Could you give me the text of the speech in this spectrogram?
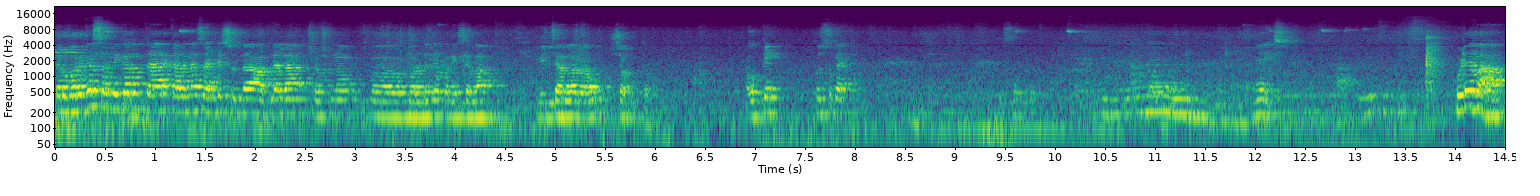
तर वर्ग समीकरण तयार करण्यासाठी सुद्धा आपल्याला प्रश्न अं, बोर्डाच्या परीक्षेला विचारला जाऊ शकतो. ओके? कसं काय नेक्स्ट पुढे पहा.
